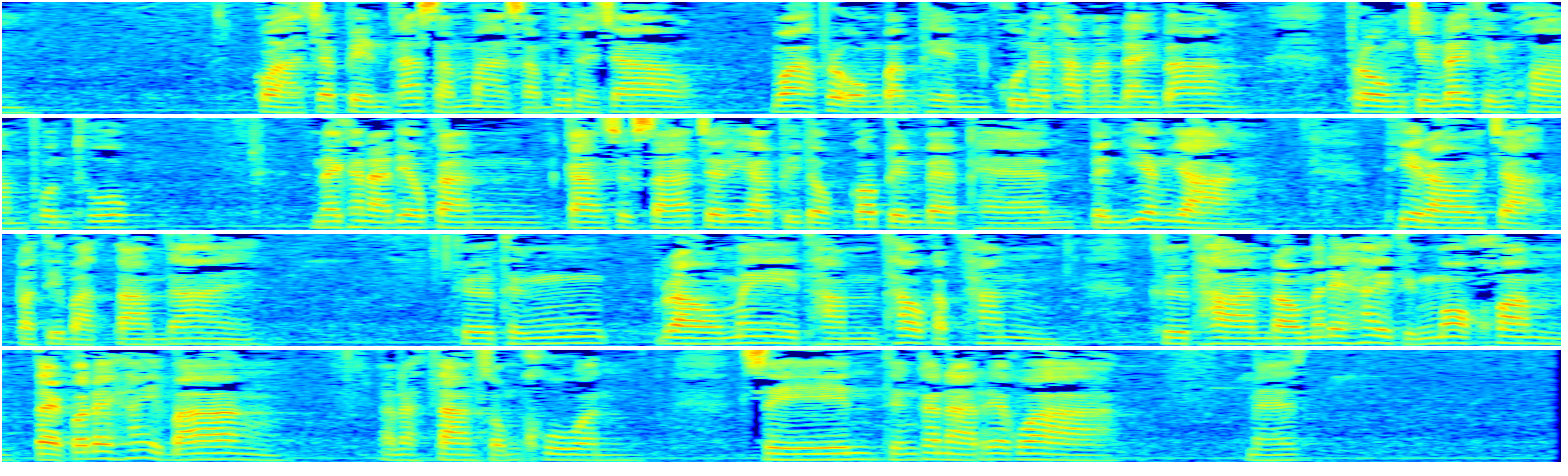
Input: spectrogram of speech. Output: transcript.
กว่าจะเป็นพระสัมมาสัมพุทธเจ้า ว่าพระองค์บำเพ็ญคุณธรรมอันใดบ้าง พระองค์จึงได้ถึงความพ้นทุกข์ ในขณะเดียวกันการศึกษาจริยาปิฎกก็เป็นแบบแผนเป็นเยี่ยงอย่างที่เราจะปฏิบัติตามได้ คือถึงเราไม่ทำเท่ากับท่าน คือทานเราไม่ได้ให้ถึงหม้อคว่ำแต่ก็ได้ให้บ้าง นะตามสมควรศีลถึงขนาดเรียกว่าแม้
